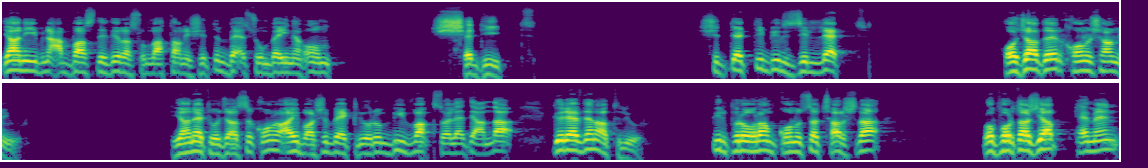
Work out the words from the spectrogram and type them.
Yani İbn Abbas dedi Resulullah'tan işittim. Be'sun beynehum şedid. Şiddetli bir zillet. Hocadır konuşamıyor. Diyanet hocası konu aybaşı bekliyorum. Bir vak söylediği anda görevden atılıyor. Bir program konuşsa çarşıda röportaj yap hemen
